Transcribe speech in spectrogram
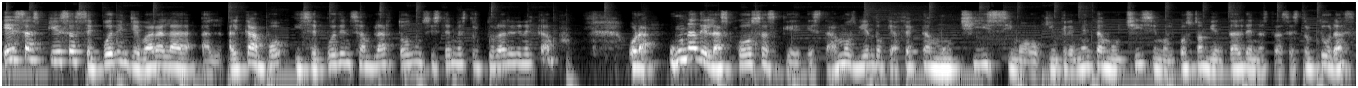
esas piezas se pueden llevar al, campo y se puede ensamblar todo un sistema estructural en el campo. Ahora, una de las cosas que estamos viendo que afecta muchísimo o que incrementa muchísimo el costo ambiental de nuestras estructuras,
